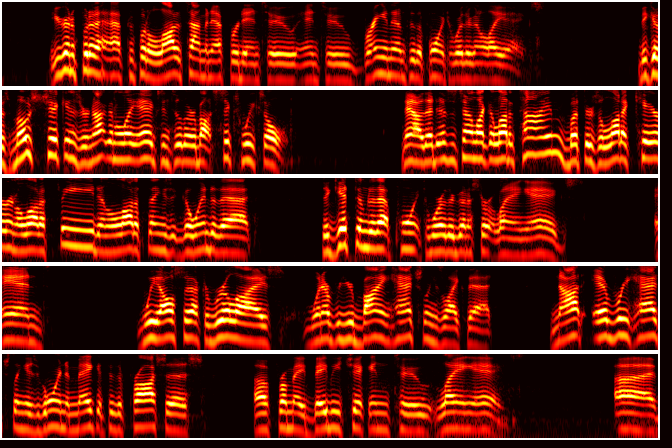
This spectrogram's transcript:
you're going to put a, have to put a lot of time and effort into into bringing them to the point to where they're going to lay eggs because most chickens are not going to lay eggs until they're about six weeks old. Now, that doesn't sound like a lot of time, but there's a lot of care and a lot of feed and a lot of things that go into that to get them to that point to where they're going to start laying eggs. And we also have to realize whenever you're buying hatchlings like that, not every hatchling is going to make it through the process of from a baby chicken to laying eggs. Uh,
